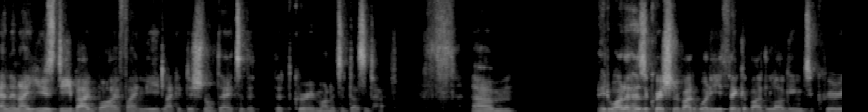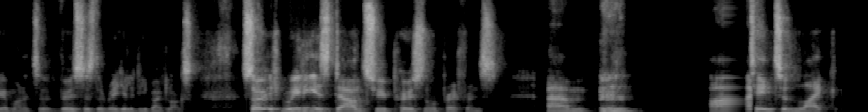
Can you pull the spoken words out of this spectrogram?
and then I use Debug Bar if I need like additional data that that Query Monitor doesn't have. Um, Eduardo has a question about what do you think about logging to Query Monitor versus the regular debug logs? So it really is down to personal preference. Um, I tend to like,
